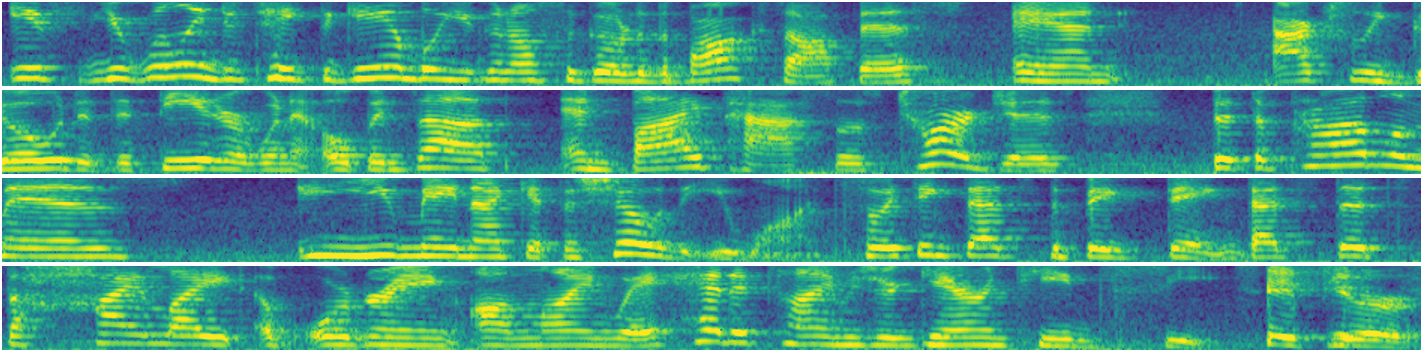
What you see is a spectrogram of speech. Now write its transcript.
if you're willing to take the gamble you can also go to the box office and actually go to the theater when it opens up and bypass those charges but the problem is you may not get the show that you want. So I think that's the big thing. That's that's the highlight of ordering online way ahead of time is your guaranteed seats. If you're-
